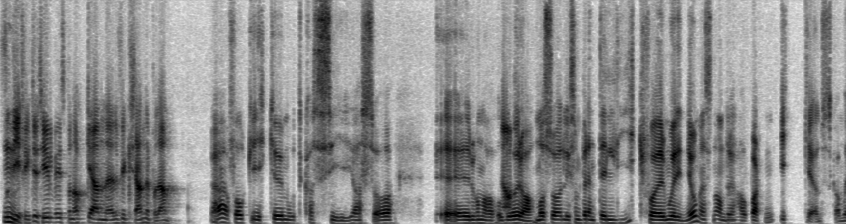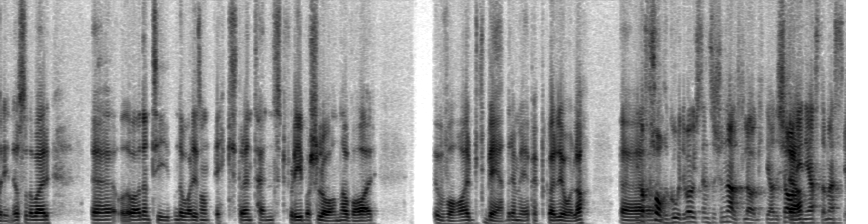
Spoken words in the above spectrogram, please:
Så Mm. de fikk du tydeligvis på nakken. eh, Du fikk kjenne på den. Ja, folk gikk jo mot Casillas og eh, Ronaldo Ja. og Ramos og liksom brente lik for Mourinho, mens den andre Mm. halvparten ikke ønska Mourinho. Så det var eh, Og det var den tiden det var litt sånn ekstra intenst fordi Barcelona var var bedre med Pep Guardiola. De var for gode. Det var jo et sensasjonelt lag. De hadde Charlie Ja. Iniesta, Messi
